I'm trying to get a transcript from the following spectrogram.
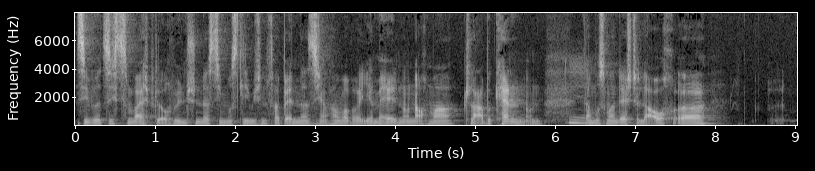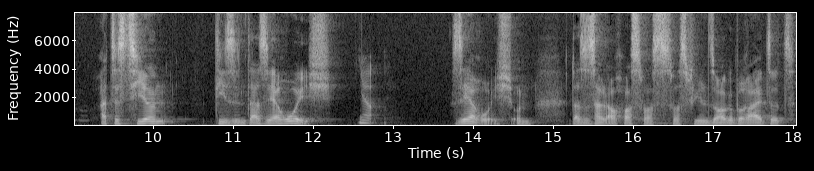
sie wird sich zum Beispiel auch wünschen, dass die muslimischen Verbände sich einfach mal bei ihr melden und auch mal klar bekennen. Und mhm. da muss man an der Stelle auch äh, attestieren, die sind da sehr ruhig. Ja. Sehr ruhig. Und das ist halt auch was, was, was vielen Sorge bereitet.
